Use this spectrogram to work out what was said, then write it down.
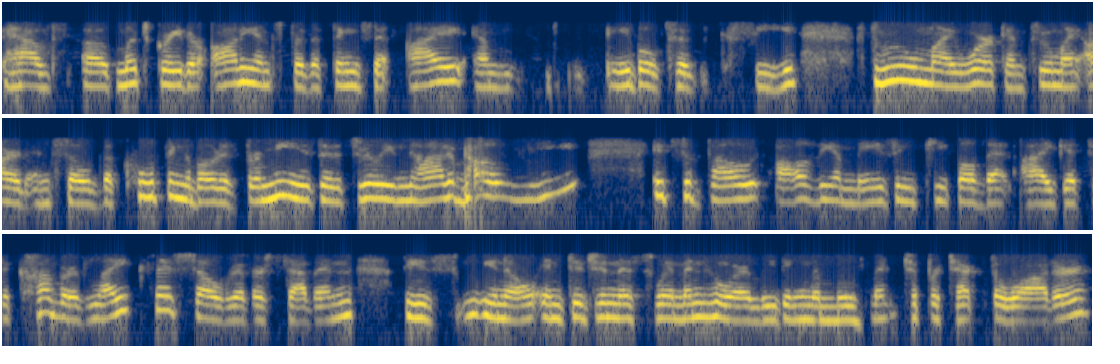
have a much greater audience for the things that I am able to see through my work and through my art. And so the cool thing about it for me is that it's really not about me. It's about all the amazing people that I get to cover, like the Shell River Seven, these, you know, indigenous women who are leading the movement to protect the water.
